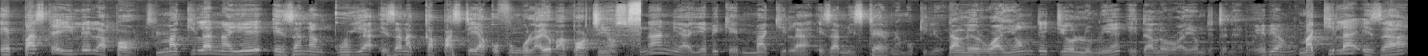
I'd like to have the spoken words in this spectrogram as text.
E parce que il est la porte makila na ye eza na nguya eza na kapasité ya kofungola yo baporte nyonso. Nani ayebi ke makila eza mystère na mokili oyo? Dans le royaume de dieu mien et dans le royaume de ténèbres. Oyebi yango? Makila eza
